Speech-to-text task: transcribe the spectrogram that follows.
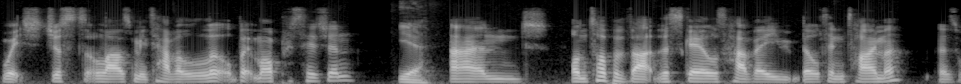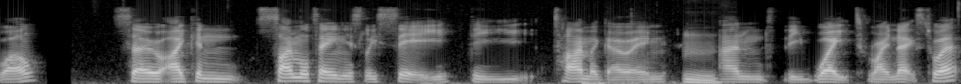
which just allows me to have a little bit more precision. Yeah. and on top of that, the scales have a built-in timer as well. So I can simultaneously see the timer going Mm. and the weight right next to it.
